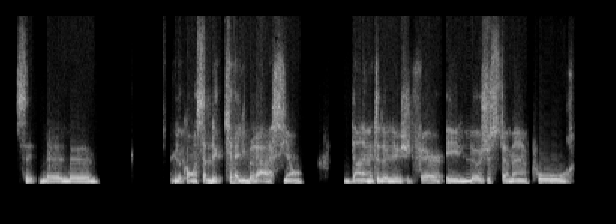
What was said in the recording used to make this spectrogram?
c'est le, le, le concept de calibration dans la méthodologie FAIR est là justement pour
